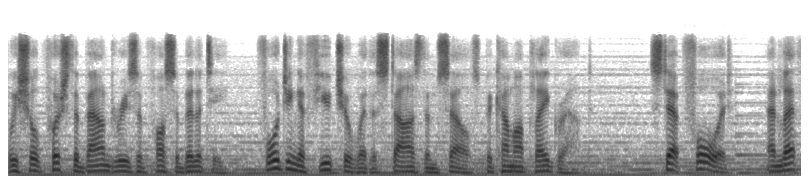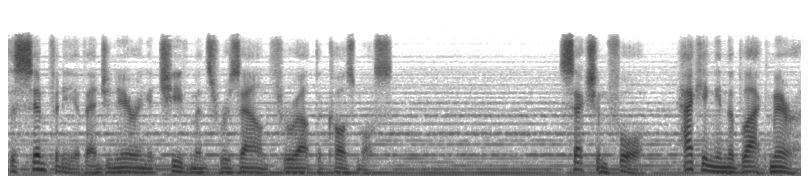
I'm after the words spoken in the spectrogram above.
we shall push the boundaries of possibility, forging a future where the stars themselves become our playground. Step forward, and let the symphony of engineering achievements resound throughout the cosmos. Section 4 Hacking in the Black Mirror.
